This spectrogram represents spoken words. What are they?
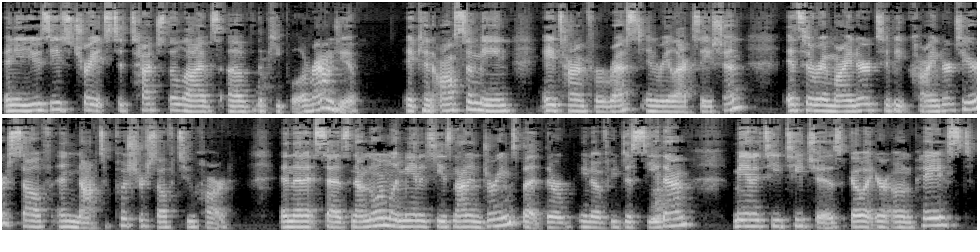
and you use these traits to touch the lives of the people around you. It can also mean a time for rest and relaxation. It's a reminder to be kinder to yourself and not to push yourself too hard. And then it says, now normally manatee is not in dreams, but they're, you know, if you just see them, manatee teaches go at your own pace,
